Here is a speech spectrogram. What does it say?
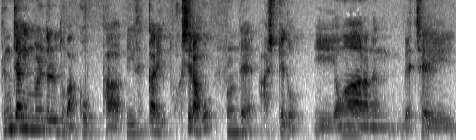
등장인물들도 많고 다 이 색깔이 확실하고 그런데 아쉽게도 이 영화라는 매체의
